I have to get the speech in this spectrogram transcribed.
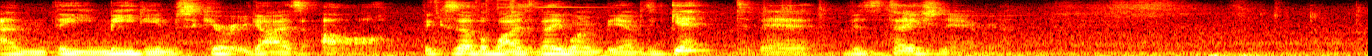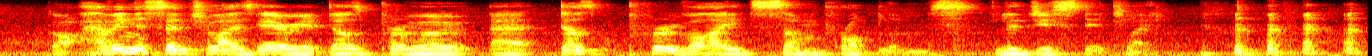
and the medium security guys are, because otherwise they won't be able to get to their visitation area. God, having a centralized area does provo uh, does provide some problems logistically,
